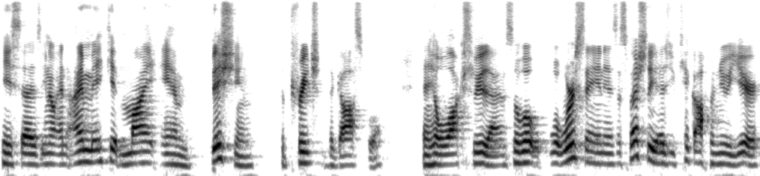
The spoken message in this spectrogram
He says, you know, and I make it my ambition to preach the gospel. And he'll walk through that. And so what, what we're saying is, especially as you kick off a new year,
